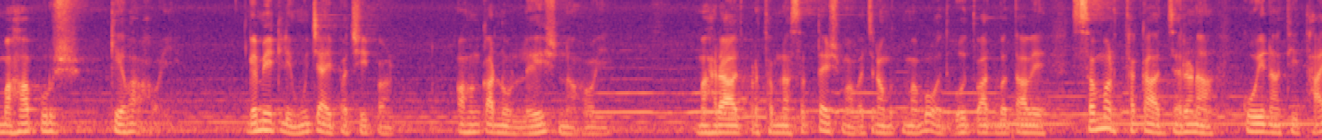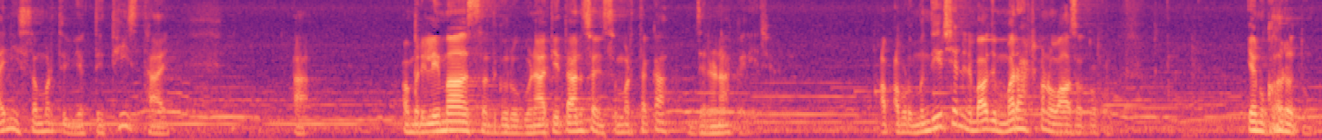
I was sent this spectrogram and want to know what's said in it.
મહાપુરુષ કેવા હોય ગમે એટલી ઊંચાઈ પછી પણ અહંકારનો લેશ ન હોય મહારાજ પ્રથમના સત્તાવીસમાં વચનામૃતમાં બહુ અદભુત વાત બતાવે, સમર્થકા ઝરણા કોઈનાથી થાય નહીં, સમર્થ વ્યક્તિથી જ થાય. આ અમરેલીમાં સદગુરુ ગુણાતીતાન સ્વયં સમર્થકા ઝરણા કરી છે. આપણું મંદિર છે ને બાજુ મરાઠાનો વાસ હતો એનું ઘર હતું.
